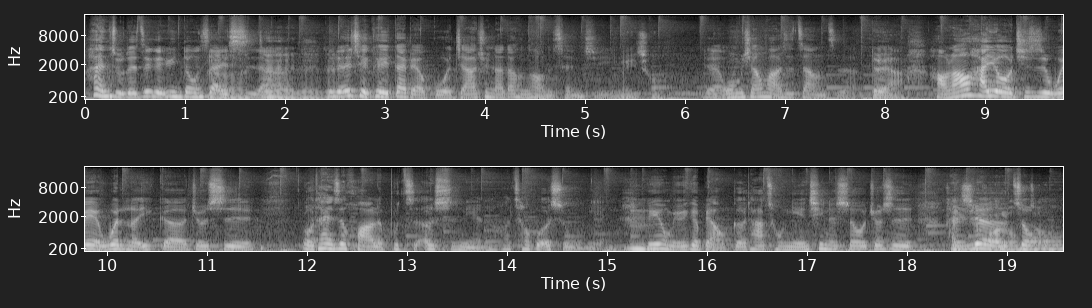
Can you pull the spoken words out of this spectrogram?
汉族的这个运动赛事啊，呃对对对？而且可以代表国家去拿到很好的成绩。没错，对啊，我们想法是这样子啊，对。啊。好，然后还有，其实我也问了一个，就是我他也是滑了不止二十年，然后超过二十五年，因为我们有一个表哥，他从年轻的时候就是很热衷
